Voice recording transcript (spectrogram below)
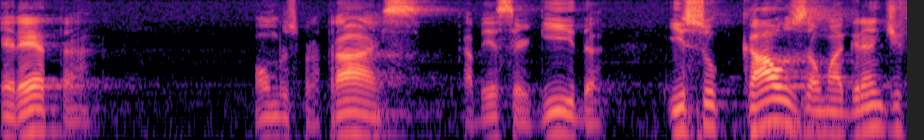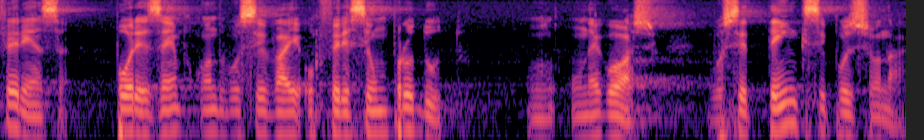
ereta, ombros para trás, cabeça erguida, isso causa uma grande diferença. Por exemplo, quando você vai oferecer um produto, um, um negócio, você tem que se posicionar.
